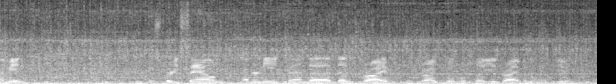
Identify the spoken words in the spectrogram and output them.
I mean, it's pretty sound underneath, and uh, it does drive drive good. We'll show you driving with a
